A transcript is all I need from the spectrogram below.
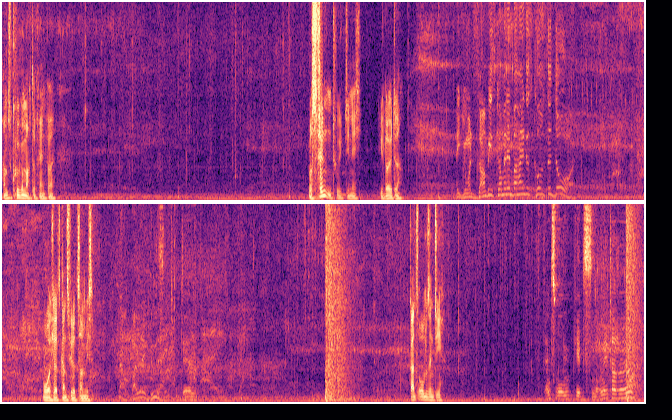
Haben sie cool gemacht auf jeden Fall. Bloß finden tue ich die nicht, die Leute. Hey. Oh, ich höre jetzt ganz viele Zombies. No, why would I do that? Den. Ganz oben sind die. Ganz oben geht's noch eine Etage höher.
